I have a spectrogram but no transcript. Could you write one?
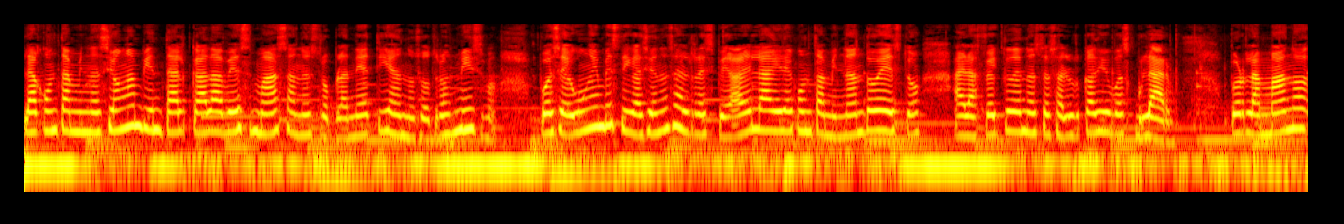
La contaminación ambiental cada vez más a nuestro planeta y a nosotros mismos, pues según investigaciones al respirar el aire contaminando esto al afecto de nuestra salud cardiovascular por la mano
